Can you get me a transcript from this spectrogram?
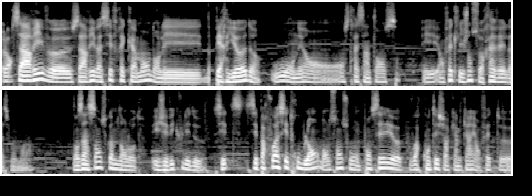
Alors ça arrive, euh, ça arrive assez fréquemment dans les périodes où on est en stress intense. Et en fait, les gens se révèlent à ce moment-là dans un sens comme dans l'autre. Et j'ai vécu les deux. C'est parfois assez troublant, dans le sens où on pensait euh, pouvoir compter sur quelqu'un et en fait euh,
